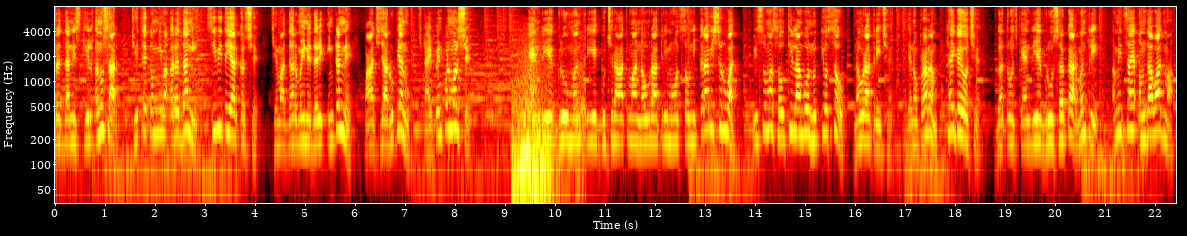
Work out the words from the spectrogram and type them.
અરજદારની સ્કિલ અનુસાર જે તે કંપનીમાં અરજદારની સીવી તૈયાર કરશે, જેમાં દર મહિને દરેક ઇન્ટર્નને પાંચ હજાર રૂપિયાનું સ્ટાઇપેન્ડ પણ મળશે. કેન્દ્રીય ગૃહમંત્રીએ ગુજરાતમાં નવરાત્રી મહોત્સવની કરાવી શરૂઆત. વિશ્વમાં સૌથી લાંબો નૃત્યોત્સવ નવરાત્રી છે. તેનો પ્રારંભ થઈ ગયો છે. ગતરોજ કેન્દ્રીય ગૃહ સહકાર મંત્રી અમિત શાહે અમદાવાદમાં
